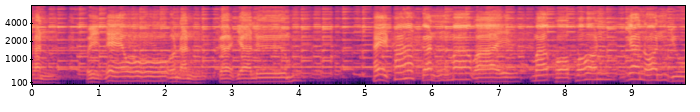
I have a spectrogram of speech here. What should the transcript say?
คันไว้แนวนั้นก็อย่าลืม ให้พากันมาไหวมาขอพรอย่านอนอยู่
